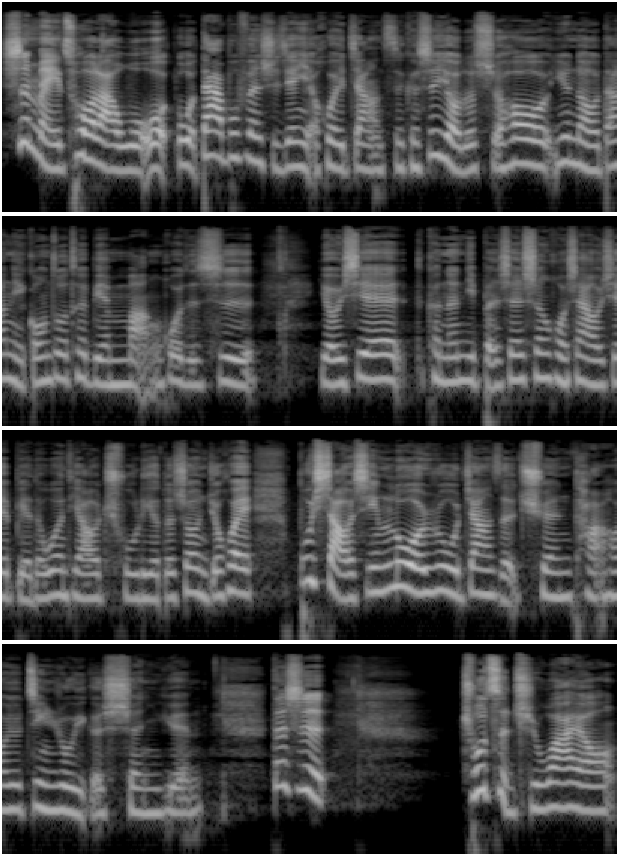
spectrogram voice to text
是没错啦。我我我大部分时间也会这样子，可是有的时候，you know，当你工作特别忙，或者是。有一些可能你本身生活上有一些别的问题要处理，有的时候你就会不小心落入这样子的圈套，然后就进入一个深渊。但是除此之外哦，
